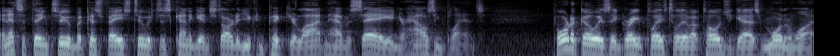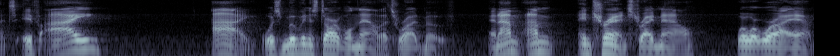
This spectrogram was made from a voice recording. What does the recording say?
And that's the thing too, because phase two is just kind of getting started. You can pick your lot and have a say in your housing plans. Portico is a great place to live. I've told you guys more than once. If I I was moving to Starkville now, that's where I'd move. And I'm I'm entrenched right now where where I am.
